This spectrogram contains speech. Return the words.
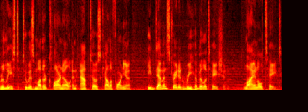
Released to his mother Clarnell in Aptos, California, he demonstrated rehabilitation. Lionel Tate.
